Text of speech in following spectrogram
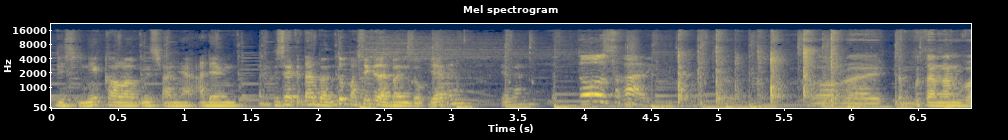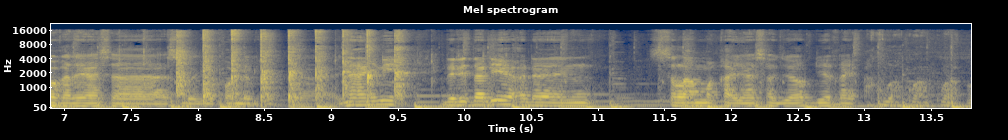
Di sini kalau misalnya ada yang bisa kita bantu pasti kita bantu. Ya kan? Ya kan? Betul sekali. Alright, tepuk tangan buat Kak Yasa sebagai founder kita. Nah ini dari tadi ada yang selama Kak Yasa jawab dia kayak aku aku aku aku.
